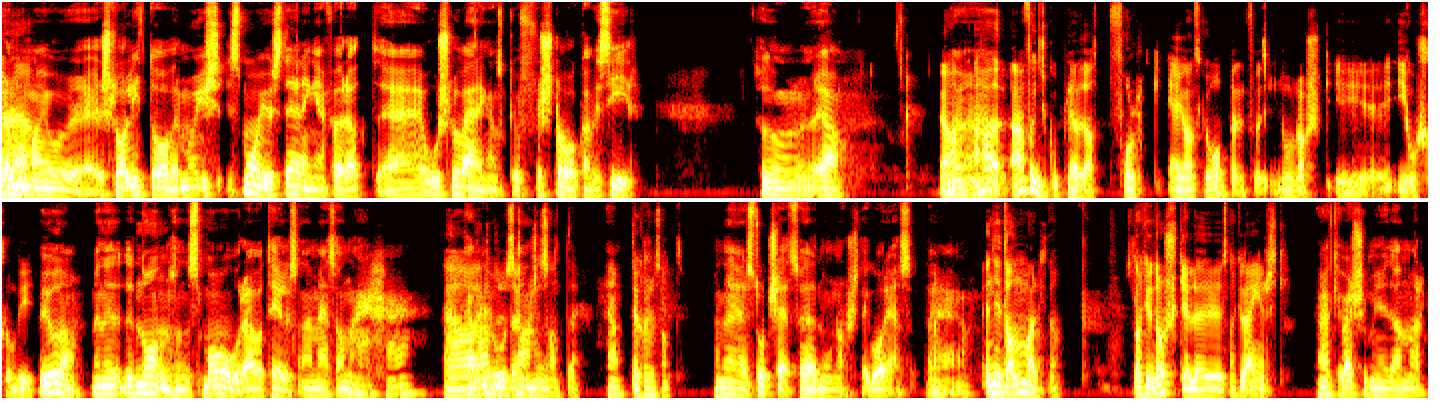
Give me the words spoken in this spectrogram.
Da må man jo eh, slå litt over. Må små justeringer for at eh, osloværingene skal forstå hva vi sier. Så ja. Ja, jeg har, jeg har faktisk opplevd at folk er ganske åpne for nordnorsk i, i Oslo by. Jo da, men det, det er noen sånne småord av og til som er mer sånn hæ? Ja, ja jo, det er kanskje sant, det. Ja. Det er kanskje sant. Men eh, stort sett så er det nordnorsk det går i. Altså. Det, Enn i Danmark, da? Snakker du norsk, eller snakker du engelsk? jeg har ikke vært så mye i Danmark,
